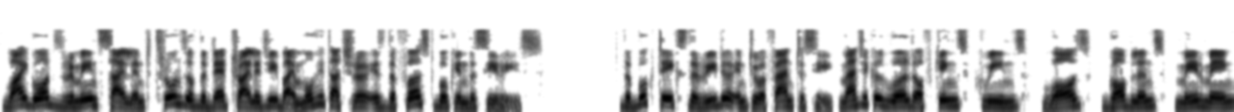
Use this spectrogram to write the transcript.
Why Gods Remain Silent Thrones of the Dead trilogy by Mohit Achra is the first book in the series. The book takes the reader into a fantasy, magical world of kings, queens, wars, goblins, mermaid,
